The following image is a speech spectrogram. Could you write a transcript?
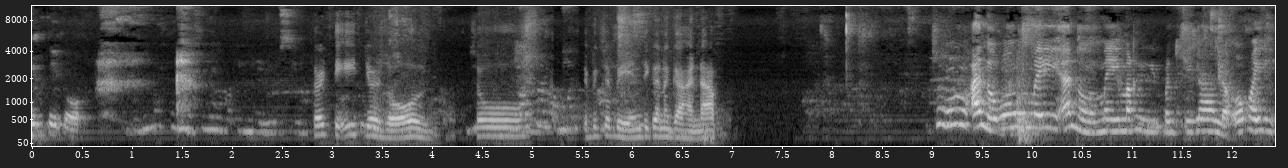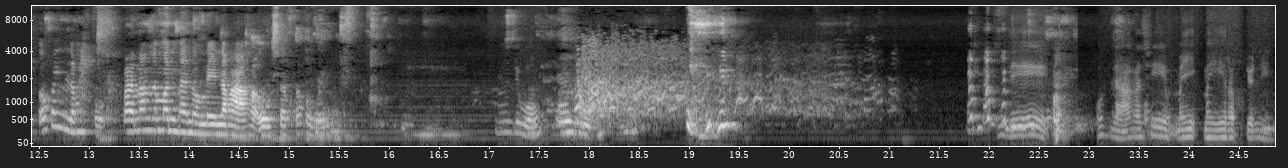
50-50 ko. 38 years old. So, ibig sabihin, hindi ka naghahanap. Kung ano, kung may ano, may makikipagkilala, okay, okay lang po. Parang naman ano, may nakakausap ako eh. Hindi mo? hindi. Huwag na kasi may, mahirap yun eh.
